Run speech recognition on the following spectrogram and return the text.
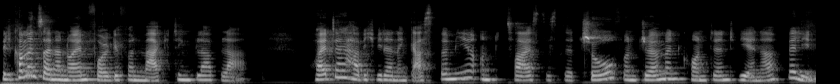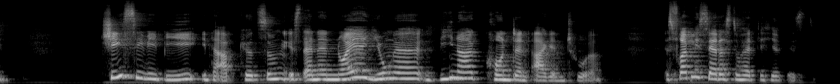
Willkommen zu einer neuen Folge von Marketing Blabla. Heute habe ich wieder einen Gast bei mir und zwar ist es der Joe von German Content Vienna Berlin. GCVB in der Abkürzung ist eine neue junge Wiener Content Agentur. Es freut mich sehr, dass du heute hier bist.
